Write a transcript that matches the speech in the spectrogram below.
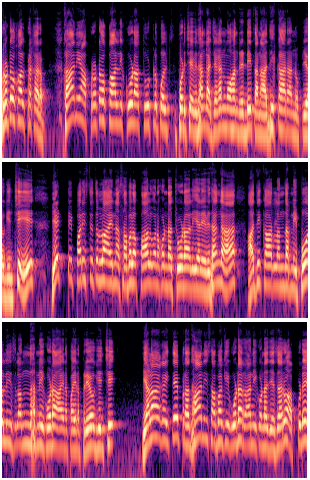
ప్రోటోకాల్ ప్రకారం. కానీ ఆ ప్రోటోకాల్ని కూడా తూట్లు పొల్ పొడిచే విధంగా జగన్మోహన్ రెడ్డి తన అధికారాన్ని ఉపయోగించి ఎట్టి పరిస్థితుల్లో ఆయన సభలో పాల్గొనకుండా చూడాలి అనే విధంగా అధికారులందరినీ పోలీసులందరినీ కూడా ఆయన పైన ప్రయోగించి ఎలాగైతే ప్రధాని సభకి కూడా రానికుండా చేశారో అప్పుడే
